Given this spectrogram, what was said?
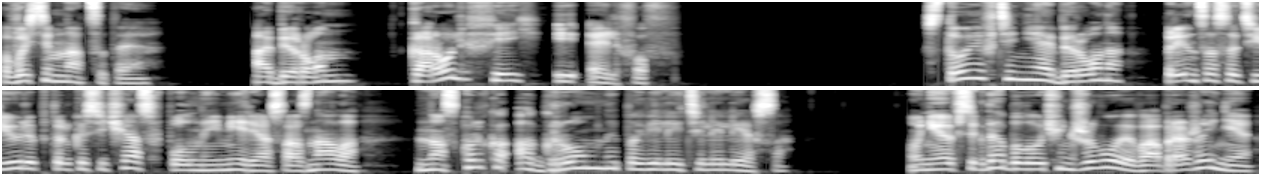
18. Аберон, король фей и эльфов. Стоя в тени Аберона, принцесса Тюлип только сейчас в полной мере осознала, насколько огромный повелитель леса. У нее всегда было очень живое воображение,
